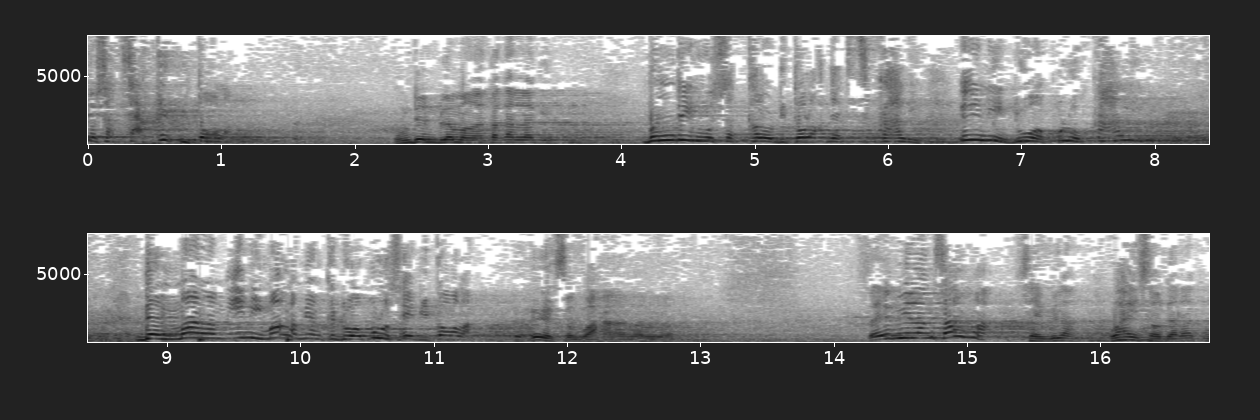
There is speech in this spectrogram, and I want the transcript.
Ustaz, sakit ditolak. Kemudian beliau mengatakan lagi, Mending Ustaz kalau ditolaknya sekali. Ini 20 kali. Dan malam ini malam yang ke-20 saya ditolak. Eh, subhanallah. Saya bilang sama. Saya bilang, wahai saudaraku,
